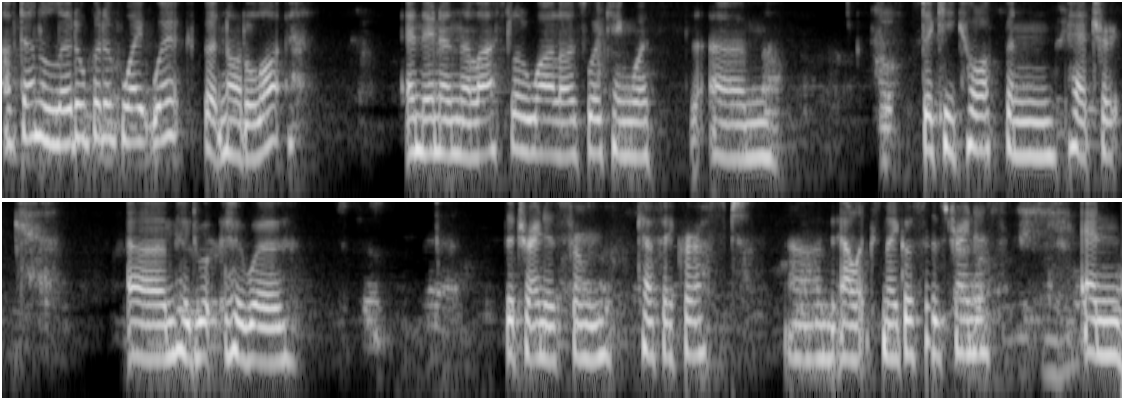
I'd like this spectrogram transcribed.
I've done a little bit of weight work, but not a lot. And then in the last little while, I was working with um, Dickie Kopp and Patrick, um, who, who were the trainers from Cafe Craft, um, Alex Magos's trainers, and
